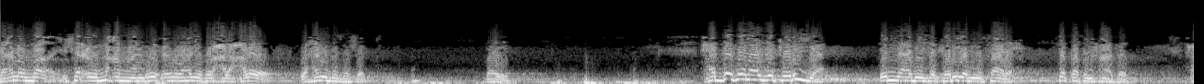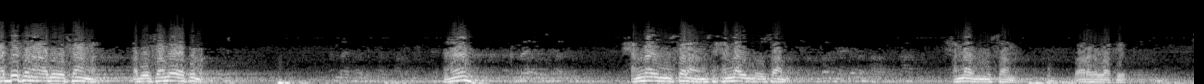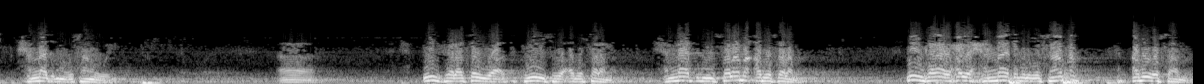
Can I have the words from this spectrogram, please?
lannu sharcigu ma ammaan ruuxu inuu haddii kor calacalo oo xanuunkiisa sheegto ayb xadaثna zakariya ibn abi zakariya bn saalix iqat xaafid. Xadaثna abu usama abu usama waa kuma xamaad ibn slm mise xamaad ibn usama. Xamaad ibn usama. Baarak اllah fiik. Xamaad ibn usama wey ninka kale asagu waa takmiyadiisa waa abu salma xamaad ibn salma abu salma ninka kale waxa wey xamaad ibn usama abu usama.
